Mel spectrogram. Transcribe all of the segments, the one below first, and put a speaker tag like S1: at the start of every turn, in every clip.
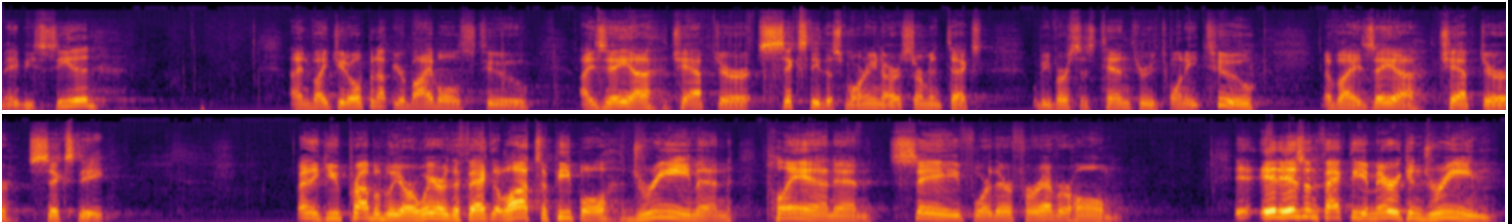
S1: may be seated. I invite you to open up your Bibles to Isaiah chapter 60 this morning. Our sermon text will be verses 10 through 22 of Isaiah chapter 60. I think you probably are aware of the fact that lots of people dream and plan and save for their forever home. It is, in fact, the American dream.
